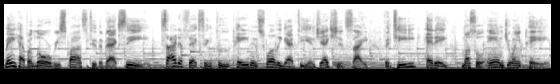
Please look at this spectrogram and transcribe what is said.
may have a lower response to the vaccine. Side effects include pain and swelling at the injection site, fatigue, headache, muscle, and joint pain.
